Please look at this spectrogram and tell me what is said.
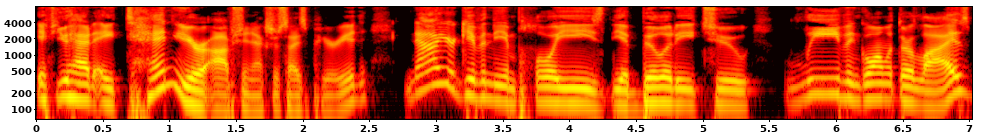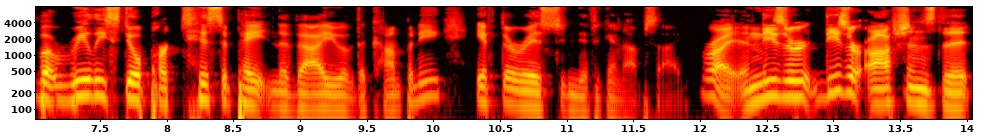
If you had a 10 year option exercise period, now you're giving the employees the ability to leave and go on with their lives, but really still participate in the value of the company if there is significant upside. Right, and these are these are options that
